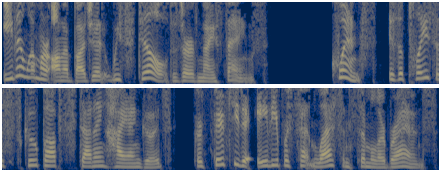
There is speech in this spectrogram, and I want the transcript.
Even when we're on a budget, we still deserve nice things. Quince is a place to scoop up stunning high-end goods for 50 to 80% less than similar brands.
